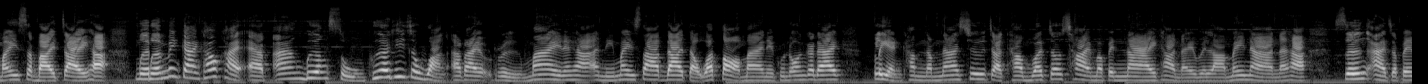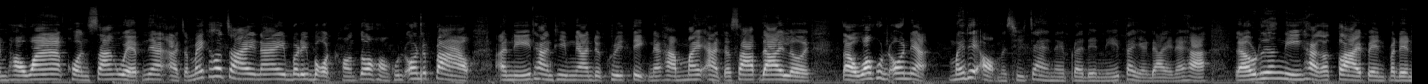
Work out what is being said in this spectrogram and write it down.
ไม่สบายใจค่ะ เหมือนเหมือนเป็นการเข้าข่ายแอบอ้างเบื้องสูง เพื่อที่จะหวังอะไรหรือไม่นะคะ อันนี้ไม่ทราบได้แต่ว่าต่อมาเนี่ยคุณอ้นก็ได้ เปลี่ยนคำนำหน้าชื่อจากคำว่าเจ้าชายมาเป็นนายค่ะในเวลาไม่นานนะคะ ซึ่งอาจจะเป็นเพราะว่าคนสร้างเว็บเนี่ยอาจจะไม่เข้าใจในบริบทของตัวของคุณอ้นหรือเปล่า อันนี้ทางทีมงาน The Critic นะคะไม่อาจจะทราบได้เลย แต่ว่าคุณอ้นเนี่ยไม่ได้ออกมาชี้แจงในประเด็นนี้แต่อย่างใดนะคะ แล้วเรื่องนี้ค่ะก็กลายเป็นประเด็น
